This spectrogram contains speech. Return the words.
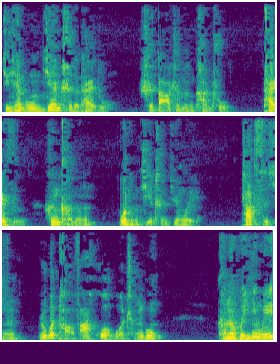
晋献公坚持的态度使大臣们看出，太子很可能不能继承君位。他此行如果讨伐霍国成功，可能会因为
